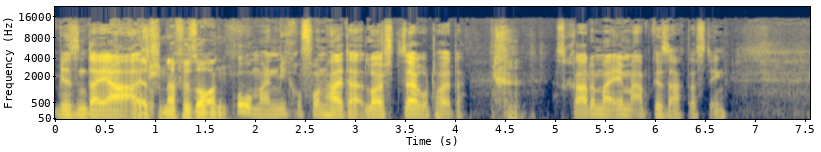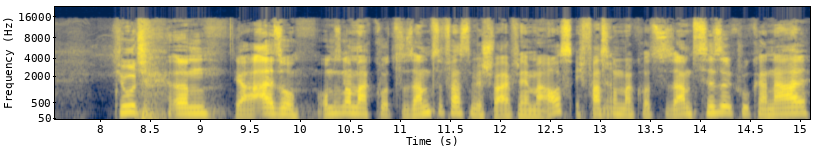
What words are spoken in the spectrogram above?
Wir sind da ja, Also, schon dafür sorgen. Oh, mein Mikrofonhalter läuft sehr gut heute. Ist gerade mal eben abgesagt, das Ding. Gut, ähm, ja, also, um es nochmal kurz zusammenzufassen, wir schweifen ja mal aus. Ich fasse Ja. noch nochmal kurz zusammen. Sizzle Crew Kanal.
